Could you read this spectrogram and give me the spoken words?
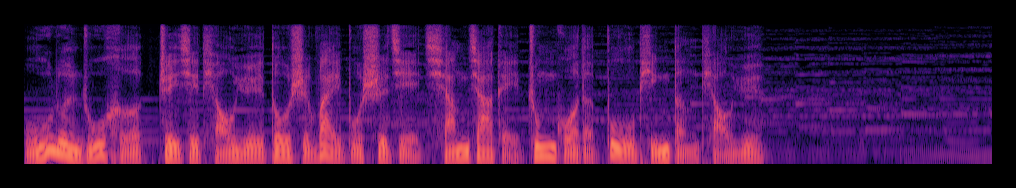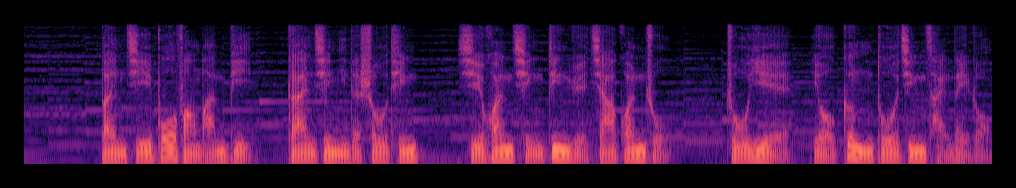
无论如何，这些条约都是外部世界强加给中国的不平等条约。本集播放完毕。感谢您的收听，喜欢请订阅加关注，主页有更多精彩内容。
